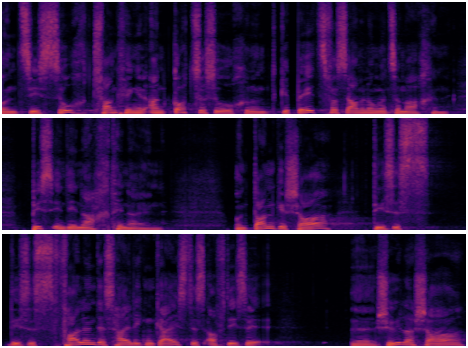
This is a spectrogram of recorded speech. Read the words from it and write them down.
Und sie sucht, fingen an, Gott zu suchen und Gebetsversammlungen zu machen, bis in die Nacht hinein. Und dann geschah dieses dieses Fallen des Heiligen Geistes auf diese äh, Schülerschar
